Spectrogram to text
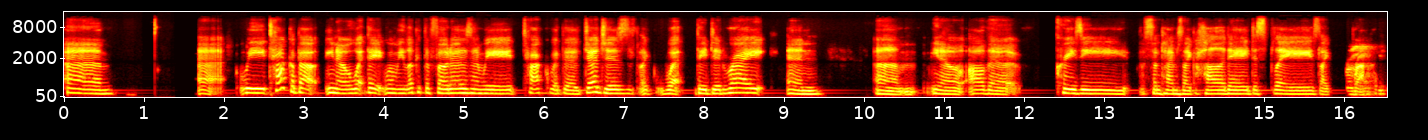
um, uh, we talk about you know what they when we look at the photos and we talk with the judges like what they did right and um you know all the crazy sometimes like holiday displays like right. broccoli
